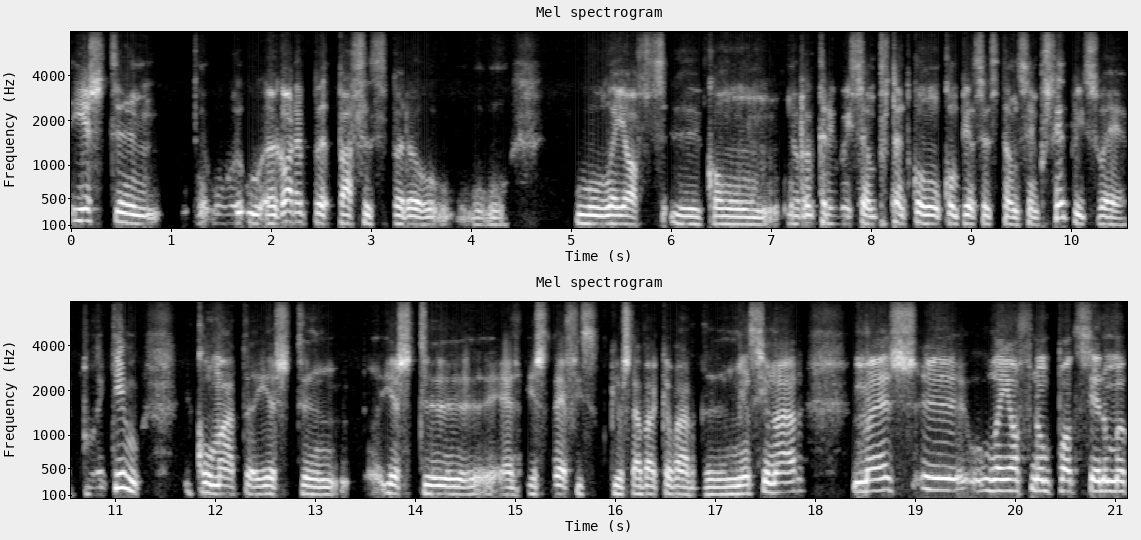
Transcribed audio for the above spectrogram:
este agora passa-se para o, o, o layoff eh, com retribuição, portanto, com compensação de 100%, isso é positivo, colmata este, este, este déficit que eu estava a acabar de mencionar, mas uh, o layoff não pode ser uma,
